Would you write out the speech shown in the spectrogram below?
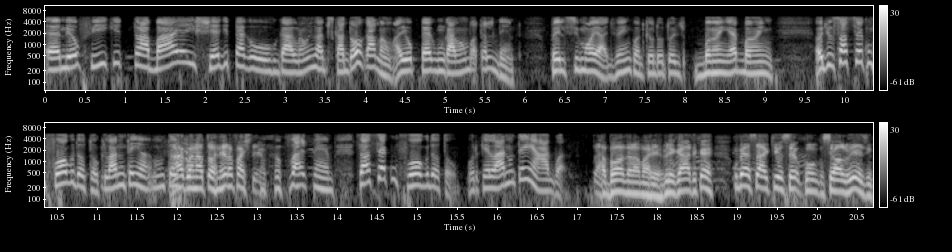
É meu filho que trabalha e chega e pega o galão e vai buscar dois galão. Aí eu pego um galão e boto ali dentro, para ele se molhar. De vez em quando, que o doutor diz, banho é banho. Eu digo, só ser com fogo, doutor, que lá não tem... Não tem água na torneira faz tempo. faz tempo. Só ser com fogo, doutor, porque lá não tem água. Tá bom, dona Maria, obrigado. Quer conversar aqui o seu, com o seu Aloysio?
